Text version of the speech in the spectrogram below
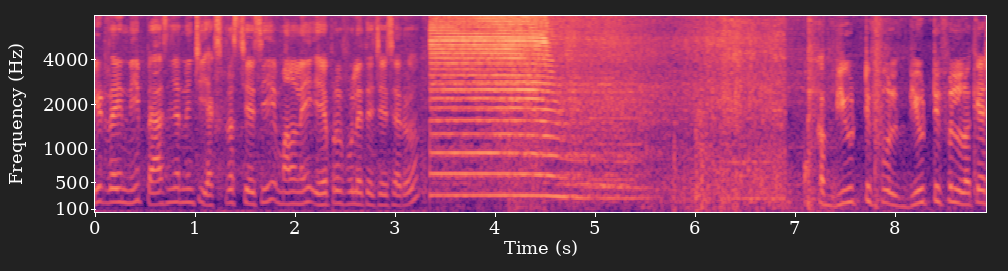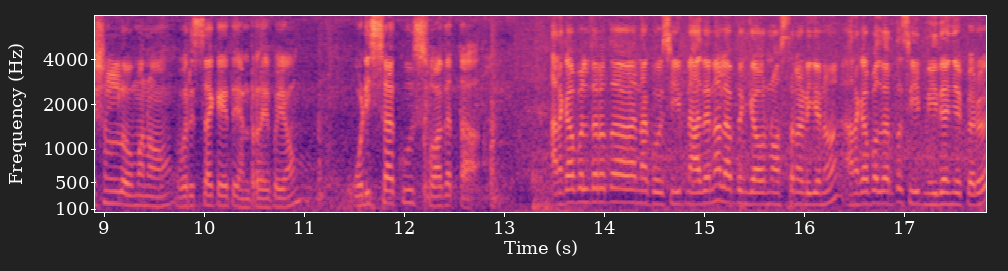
ఈ ట్రైన్ని ప్యాసింజర్ నుంచి ఎక్స్ప్రెస్ చేసి మనల్ని ఏప్రిల్ ఫుల్ అయితే చేశారు. ఒక బ్యూటిఫుల్ బ్యూటిఫుల్ లొకేషన్లో మనం ఒరిస్సాకి అయితే ఎంటర్ అయిపోయాం. ఒడిస్సాకు స్వాగత. అనకాపల్లి తర్వాత నాకు సీట్ నాదేనా? లేకపోతే ఇంకెవరిని వస్తాను అడిగాను. అనకాపల్లి తర్వాత సీట్ నీదే అని చెప్పారు.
